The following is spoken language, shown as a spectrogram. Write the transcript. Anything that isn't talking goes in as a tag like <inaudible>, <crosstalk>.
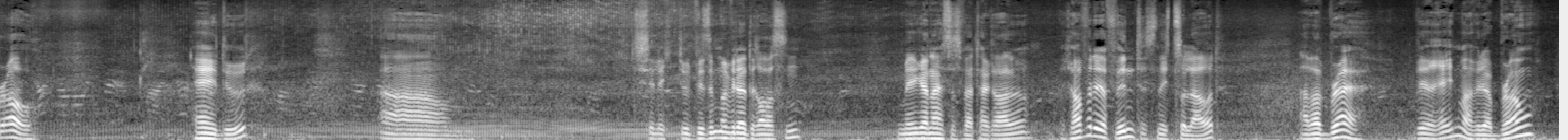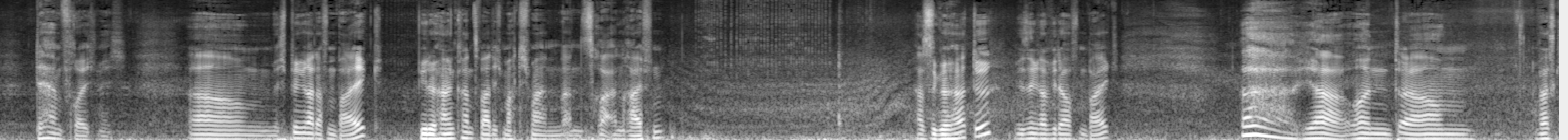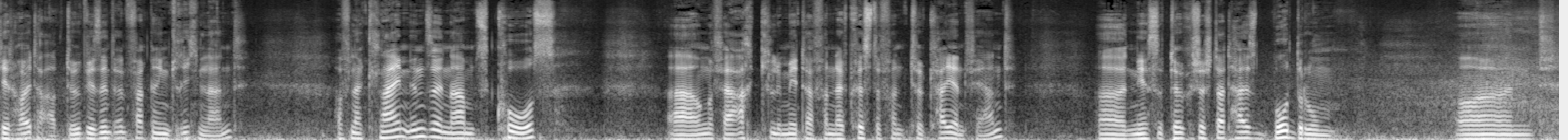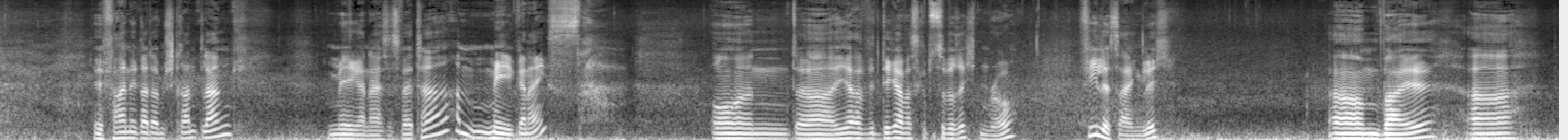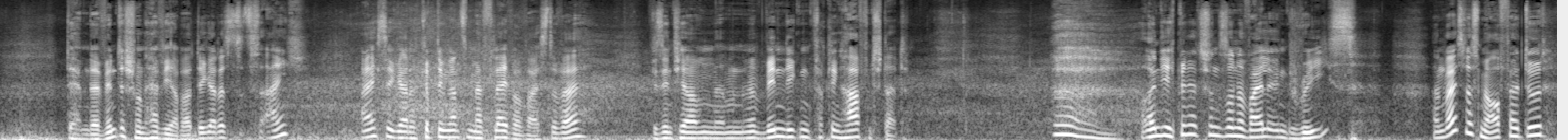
Bro. Hey, Dude. Ähm. Chillig, Dude. Wir sind mal wieder draußen. Mega nice das Wetter gerade. Ich hoffe, der Wind ist nicht zu laut. Aber, bruh, wir reden mal wieder, Bro. Damn, freue ich mich. Ähm, ich bin gerade auf dem Bike. Wie du hören kannst, warte, ich mach dich mal an, ans, an Reifen. Hast du gehört, du? Wir sind gerade wieder auf dem Bike. Ah, ja, und ähm, was geht heute ab, du? Wir sind in fucking Griechenland. Auf einer kleinen Insel namens Kos. Äh, ungefähr 8 Kilometer von der Küste von Türkei entfernt. Äh, nächste türkische Stadt heißt Bodrum. Und wir fahren hier gerade am Strand lang. Mega nices Wetter. Mega nice. Und äh, ja, Digga, was gibt's zu berichten, Bro? Vieles eigentlich. Ähm, weil, äh, damn, der Wind ist schon heavy, aber Digga, das ist eigentlich, eigentlich, Digga, das gibt dem Ganzen mehr Flavor, weißt du, weil wir sind hier in einer windigen fucking Hafenstadt. Und ich bin jetzt schon so eine Weile in Greece. Und weißt du, was mir auffällt, Dude?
